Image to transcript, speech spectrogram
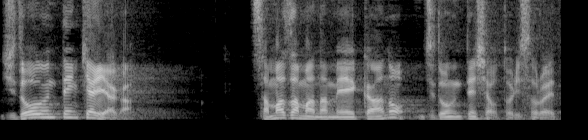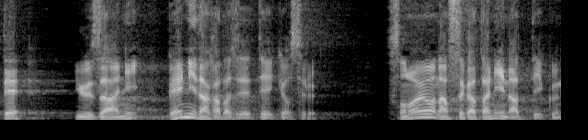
自動運転キャリアが様々なメーカーの自動運転車を取り揃えて、ユーザーに便利な形で提供する。そのような姿になっていく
